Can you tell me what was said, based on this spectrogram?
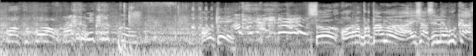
Kepuk, kepuk. Rasa ni telekung. Okey. So, orang pertama, Aisyah sila buka.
